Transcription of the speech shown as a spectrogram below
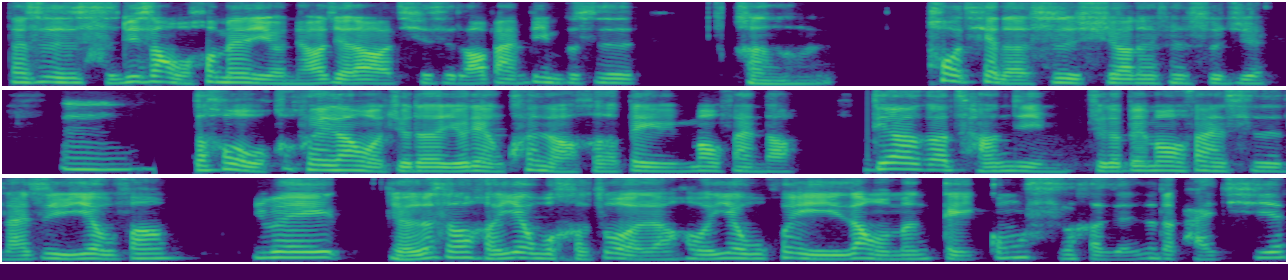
但是实际上我后面有了解到，其实老板并不是很迫切的是需要那份数据。嗯，之后会让我觉得有点困扰和被冒犯到。第二个场景觉得被冒犯是来自于业务方，因为有的时候和业务合作，然后业务会让我们给工时和人日的排期，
